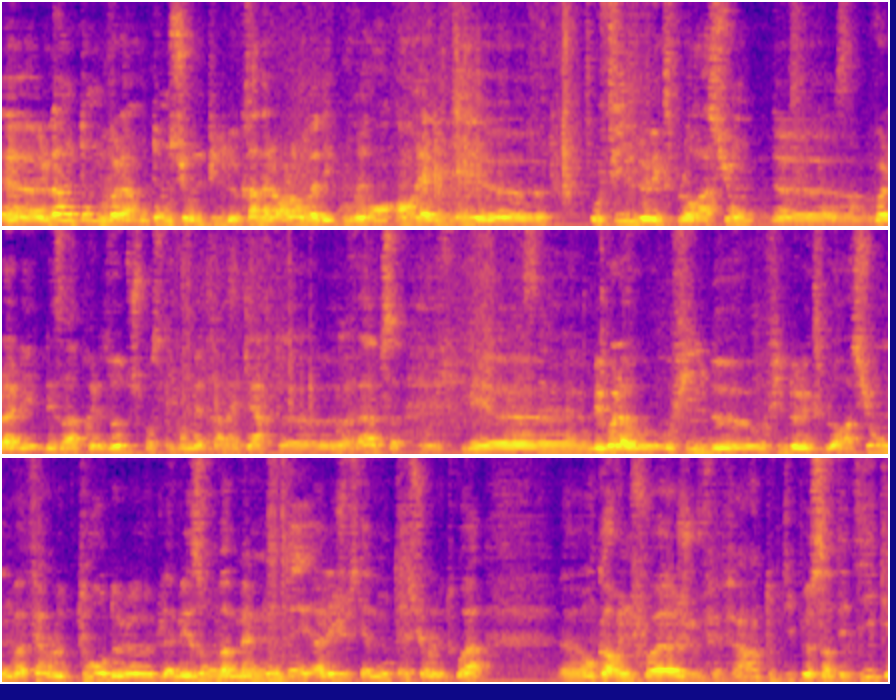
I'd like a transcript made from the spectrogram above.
Euh, là on tombe, voilà, on tombe sur une pile de crâne. Alors là on va découvrir en, réalité euh, au fil de l'exploration, voilà, les, uns après les autres, je pense qu'ils vont mettre à la carte Fabs. Mais, mais voilà, au, fil de, au fil de l'exploration, on va faire le tour de, de, la maison, on va même monter, aller jusqu'à monter sur le toit. encore une fois, je vais faire un tout petit peu synthétique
